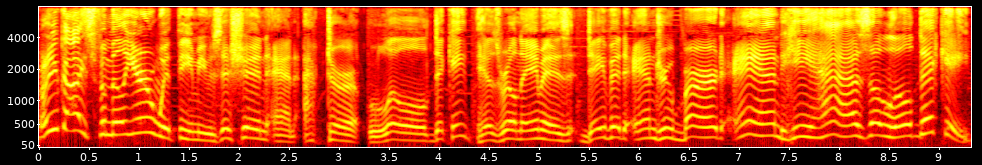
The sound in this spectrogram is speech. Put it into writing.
Are you guys familiar with the musician and actor Lil Dicky? His real name is David Andrew Burd, and he has a Lil Dicky.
